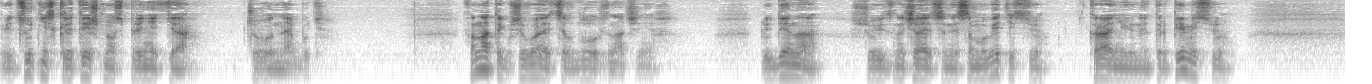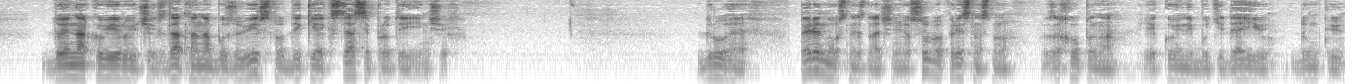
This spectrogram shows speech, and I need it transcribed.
відсутність критичного сприйняття чого-небудь. Фанатик вживається в двох значеннях. Людина, що відзначається несамовитістю, крайньою нетерпімістю, до інако віруючих здатна на бузовірство, дикі ексцеси проти інших. Друге. Переносне значення. Особа приснасно захоплена якою-небудь ідеєю, думкою,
